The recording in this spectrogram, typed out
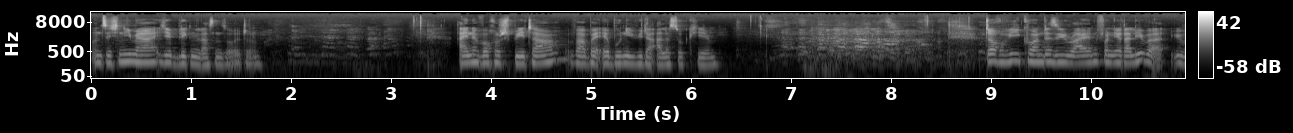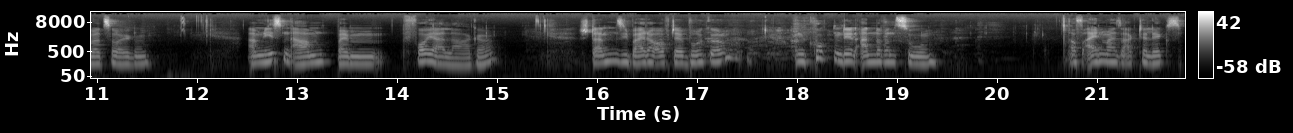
und sich nie mehr hier blicken lassen sollte. Eine Woche später war bei Ebony wieder alles okay. Doch wie konnte sie Ryan von ihrer Liebe überzeugen? Am nächsten Abend beim Feuerlager standen sie beide auf der Brücke und guckten den anderen zu. Auf einmal sagte Lex,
